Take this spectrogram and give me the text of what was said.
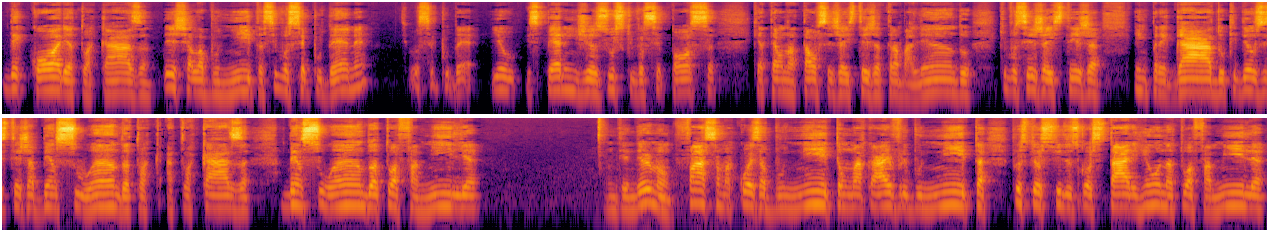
Decore a tua casa, deixa ela bonita, se você puder, né? Se você puder. E eu espero em Jesus que você possa que até o Natal você já esteja trabalhando, que você já esteja empregado, que Deus esteja abençoando a tua, a tua casa, abençoando a tua família. Entendeu, irmão? Faça uma coisa bonita, uma árvore bonita para os teus filhos gostarem, reúna a tua família.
